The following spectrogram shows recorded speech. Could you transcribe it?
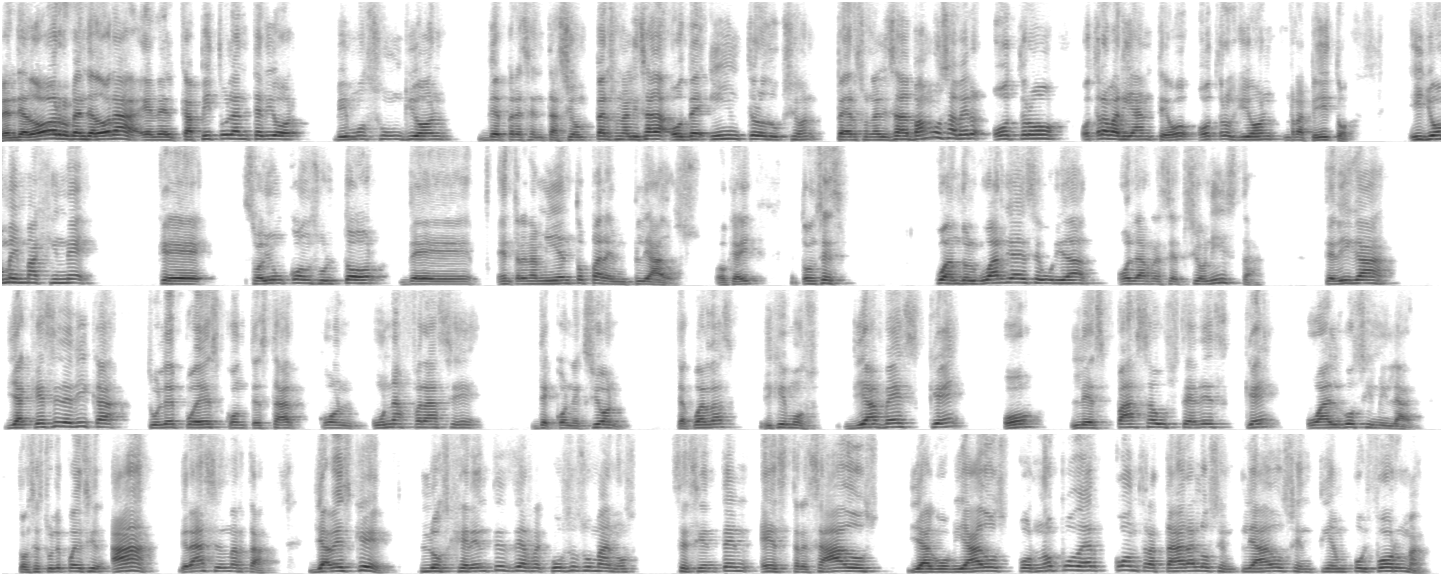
Vendedor, vendedora, en el capítulo anterior vimos un guion de presentación personalizada o de introducción personalizada. Vamos a ver otro, otra variante, o, otro guion rapidito. Y yo me imaginé que soy un consultor de entrenamiento para empleados, ¿ok? Entonces, cuando el guardia de seguridad o la recepcionista te diga, ¿y a qué se dedica? Tú le puedes contestar con una frase de conexión. ¿Te acuerdas? Dijimos, ya ves que o les pasa a ustedes que o algo similar. Entonces tú le puedes decir, ah, gracias Marta. Ya ves que los gerentes de recursos humanos se sienten estresados y agobiados por no poder contratar a los empleados en tiempo y forma.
